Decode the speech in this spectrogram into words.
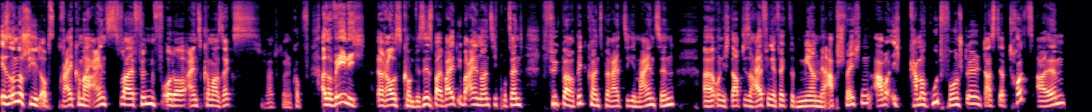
ist ein Unterschied, ob es 3,125 oder 1,6, ich es im Kopf, also wenig rauskommt. Wir sind jetzt bei weit über 91 Prozent verfügbare Bitcoins bereits, die gemeint sind. Äh, und ich glaube, dieser Halving-Effekt wird mehr und mehr abschwächen. Aber ich kann mir gut vorstellen, dass der trotz allem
